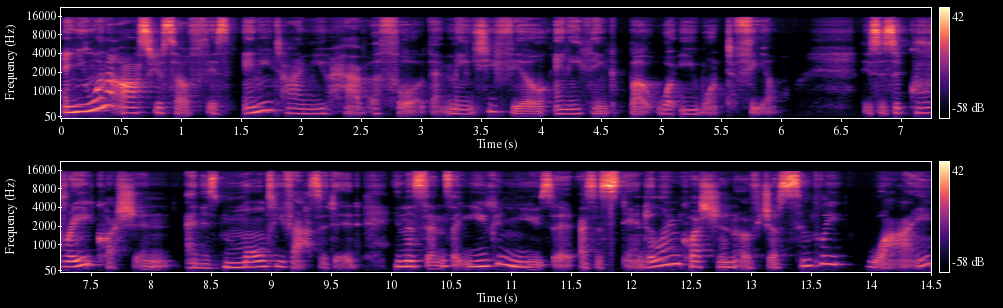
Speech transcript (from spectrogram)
And you want to ask yourself this anytime you have a thought that makes you feel anything but what you want to feel. This is a great question and is multifaceted in the sense that you can use it as a standalone question of just simply why,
